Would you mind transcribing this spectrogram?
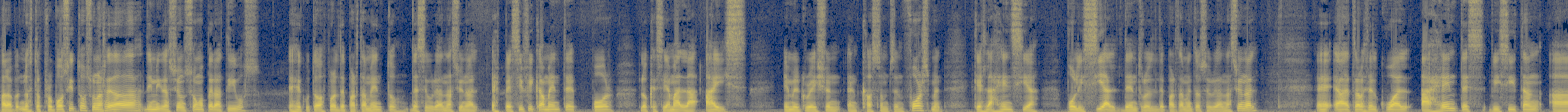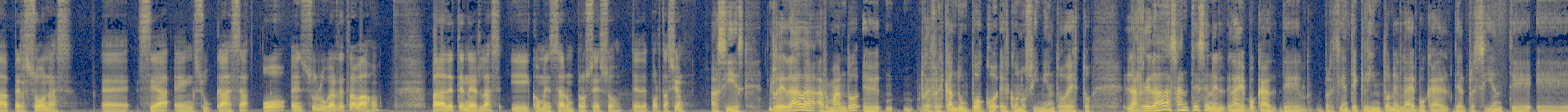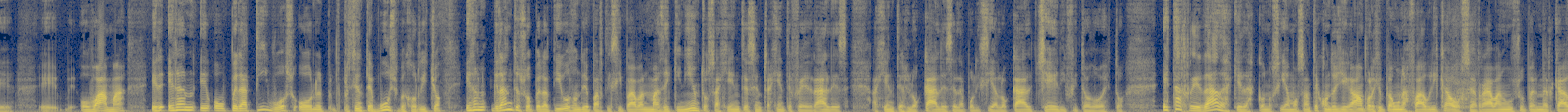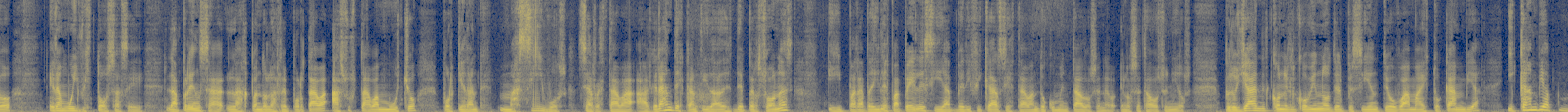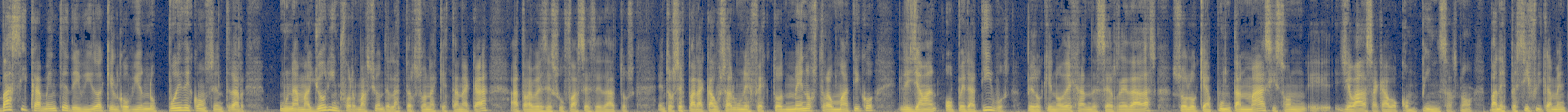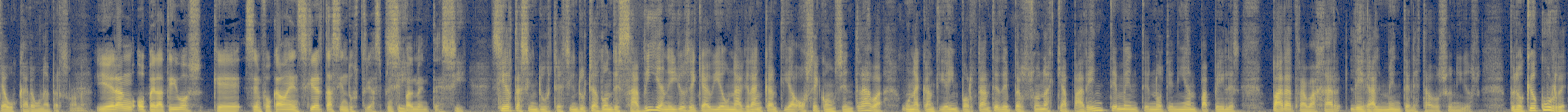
Para nuestros propósitos, una redada de inmigración son operativos ejecutados por el Departamento de Seguridad Nacional, específicamente por lo que se llama la ICE, Immigration and Customs Enforcement, que es la agencia policial dentro del Departamento de Seguridad Nacional, eh, a través del cual agentes visitan a personas, eh, sea en su casa o en su lugar de trabajo, para detenerlas y comenzar un proceso de deportación. Así es. Redada, Armando, eh, refrescando un poco el conocimiento de esto. Las redadas antes, en, la época del presidente Clinton, en la época del, presidente eh, eh, Obama, er, eran operativos, o el presidente Bush, mejor dicho, eran grandes operativos donde participaban más de 500 agentes, entre agentes federales, agentes locales de la policía local, sheriff y todo esto. Estas redadas que las conocíamos antes, cuando llegaban, por ejemplo, a una fábrica o cerraban un supermercado, mercado eran muy vistosas. Eh. La prensa, las, cuando las reportaba, asustaban mucho porque eran masivos. Se arrestaba a grandes cantidades de personas y para pedirles papeles y a verificar si estaban documentados en los Estados Unidos. Pero ya con el gobierno del presidente Obama esto cambia y cambia básicamente debido a que el gobierno puede concentrar una mayor información de las personas que están acá a través de sus fases de datos. Entonces, para causar un efecto menos traumático, le llaman operativos, pero que no dejan de ser redadas, solo que apuntan más y son eh, llevadas a cabo con pinzas, ¿no? Van específicamente a buscar a una persona. Y eran operativos que se enfocaban en ciertas industrias principalmente. Sí, sí ciertas industrias, industrias donde sabían ellos de que había una gran cantidad o se concentraba una cantidad importante de personas que aparentemente no tenían papeles para trabajar legalmente en Estados Unidos. Pero ¿qué ocurre?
